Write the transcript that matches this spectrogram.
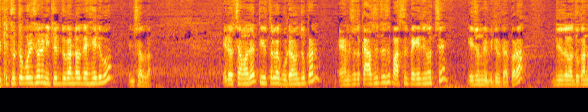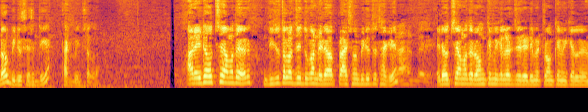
একটি ছোট্ট পরিসরে নিচের দোকানটাও দেখিয়ে দেবো, ইনশাল্লাহ। এটা হচ্ছে আমাদের তিরতলা গুডাউন দোকান। এখানে শুধু কাজ হচ্ছে পার্সেল প্যাকেজিং হচ্ছে। এই জন্য ভিডিওটা করা। দ্বিতীয়তলা দোকানটাও ভিডিও শেষের দিকে থাকবে, ইনশাল্লাহ। আর এটা হচ্ছে আমাদের দ্বিতীয়তলার যে দোকানটা এটা প্রায় সময় ভিডিওতে থাকে। এটা হচ্ছে আমাদের রং কেমিক্যালের যে রেডিমেড রং কেমিক্যালের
